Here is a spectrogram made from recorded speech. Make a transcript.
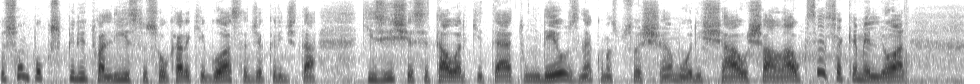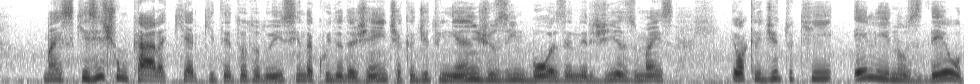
Eu sou um pouco espiritualista, eu sou o cara que gosta de acreditar que existe esse tal arquiteto, um deus, né, como as pessoas chamam, orixá, oxalá, o que você acha que é melhor mas que existe um cara que arquitetou tudo isso e ainda cuida da gente. Acredito em anjos e em boas energias, mas eu acredito que ele nos deu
